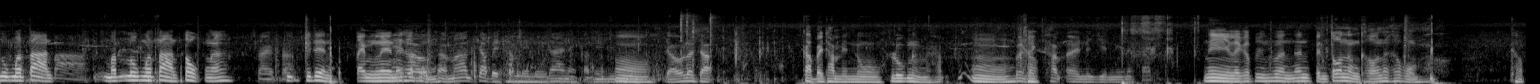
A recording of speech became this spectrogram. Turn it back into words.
ลูกมะตาลป่ามัดลูกมะตาลตกนะ ใช่ครัพี่บพี่เด่นเต็มเลยนะครับผมเาสามารถกลับไปทำเมนูได้นะครับพี่อ๋อเดี๋ยวเราจะกลับไปทำเมนูลูกหนึ่งนะครับ อืมเพื่อครัในบครับเอ่อในเย็นนี้นะครับ นี่เลยครับเพื่อนๆนั่นเป็นต้นของเขานะครับผม ครับ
